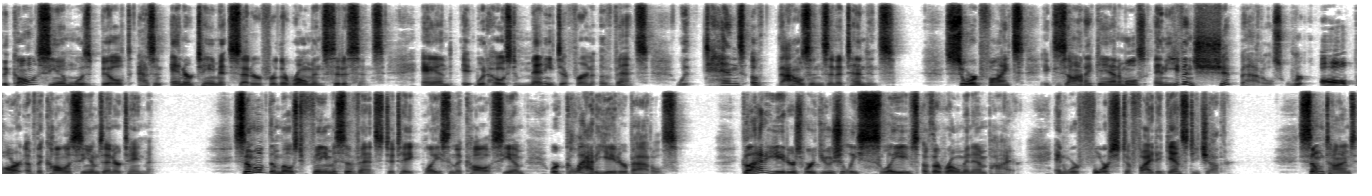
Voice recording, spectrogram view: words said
The Colosseum was built as an entertainment center for the Roman citizens, and it would host many different events with tens of thousands in attendance. Sword fights, exotic animals, and even ship battles were all part of the Colosseum's entertainment. Some of the most famous events to take place in the Colosseum were gladiator battles. Gladiators were usually slaves of the Roman Empire and were forced to fight against each other. Sometimes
